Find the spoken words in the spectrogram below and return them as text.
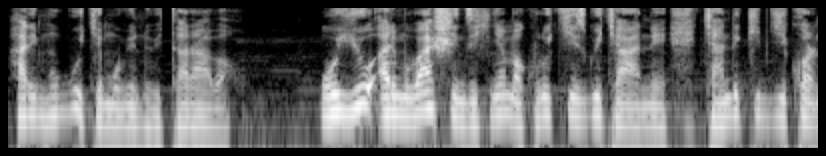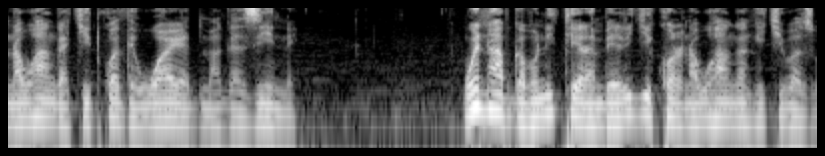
hari impuguke mu bintu bitarabaho. Uyu ari mu bashinze ikinyamakuru kizwi cyane cyandika iby'ikoranabuhanga cyitwa the wired magazine. We ntabwo abona iterambere ry'ikoranabuhanga nk'ikibazo.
